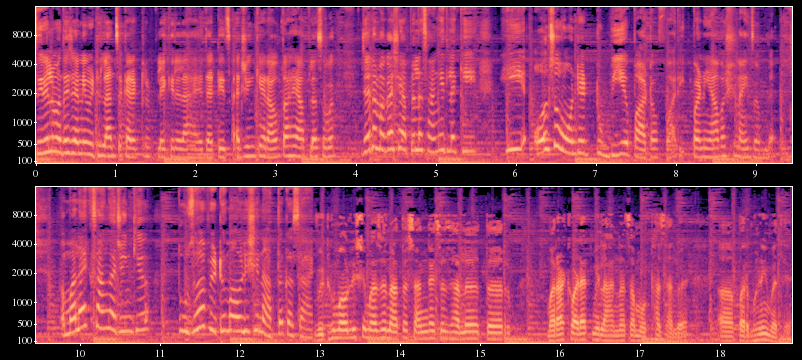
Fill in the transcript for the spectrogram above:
सिरियलमध्ये ज्यांनी विठ्ठलांचं कॅरेक्टर प्ले केलेलं आहे. दॅट इज अजिंक्य राऊत आहे आपल्यासोबत. ज्यानं मगाशी आपल्याला सांगितलं की ही also wanted to be a part of Wari पण यावर्षी नाही जमलं. मला एक सांग अजिंक्य तुझं विठू माऊलीशी नातं कसं आहे? विठू माऊलीशी माझं नातं सांगायचं झालं तर मराठवाड्यात मी लहानाचा मोठा झालो आहे परभणीमध्ये.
